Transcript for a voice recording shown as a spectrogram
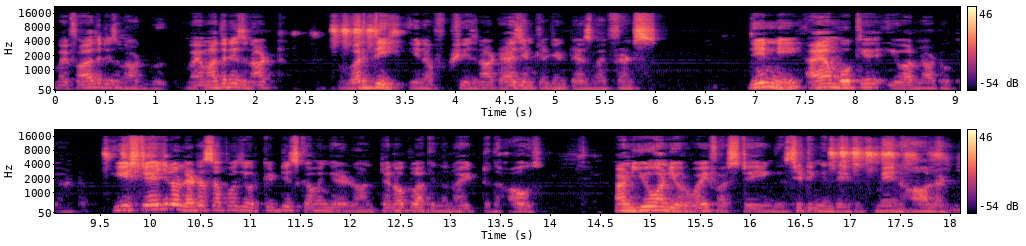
మై ఫాదర్ ఈజ్ నాట్ గుడ్ మై మదర్ ఈజ్ నాట్ వర్ది ఇనఫ్ షీ ఈజ్ నాట్ యాజ్ ఇంటెలిజెంట్ యాజ్ మై ఫ్రెండ్స్ దీన్ని ఐఆమ్ ఓకే యు ఆర్ నాట్ ఓకే అంటారు ఈ స్టేజ్లో లెటర్ సపోజ్ యువర్ కిడ్ ఈస్ కమింగ్ ఆన్ టెన్ ఓ క్లాక్ ఇన్ ద నైట్ టు ద హౌస్ అండ్ యూ అండ్ యువర్ వైఫ్ ఆర్ స్టేయింగ్ సిట్టింగ్ ఇన్ ది మెయిన్ హాల్ అండ్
